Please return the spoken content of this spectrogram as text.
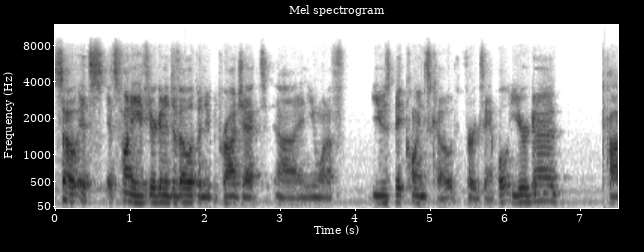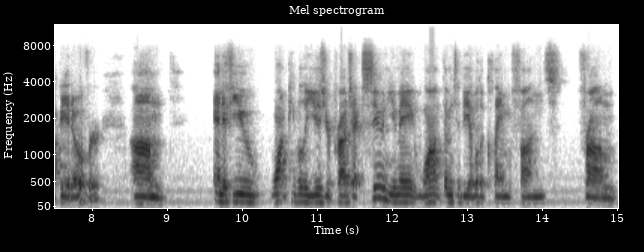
So it's it's funny if you're going to develop a new project uh, and you want to use Bitcoin's code, for example, you're going to copy it over. Um, and if you want people to use your project soon, you may want them to be able to claim funds from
